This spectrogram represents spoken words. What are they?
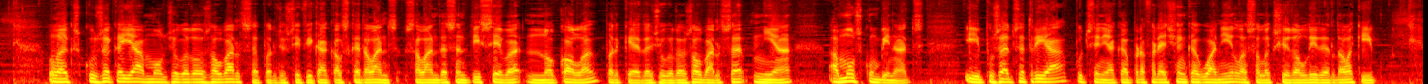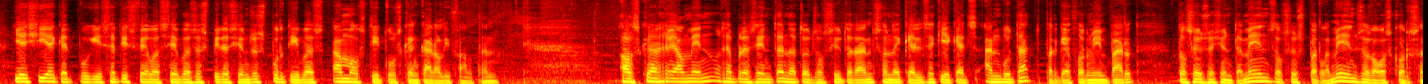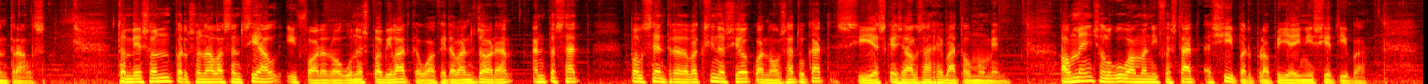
L'excusa que hi ha molts jugadors del Barça per justificar que els catalans se l'han de sentir seva no cola, perquè de jugadors al Barça n'hi ha a molts combinats, i posats a triar, potser n'hi ha que prefereixen que guanyi la selecció del líder de l'equip i així aquest pugui satisfer les seves aspiracions esportives amb els títols que encara li falten. Els que realment representen a tots els ciutadans són aquells a qui aquests han votat perquè formin part dels seus ajuntaments, dels seus parlaments o de les Corts Centrals. També són personal essencial i fora d'algun espavilat que ho ha fet abans d'hora, han passat pel centre de vaccinació quan els ha tocat, si és que ja els ha arribat el moment. Almenys algú ho ha manifestat així per pròpia iniciativa.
